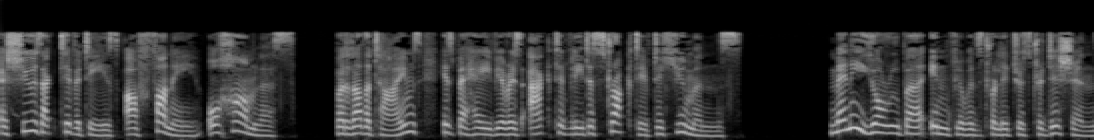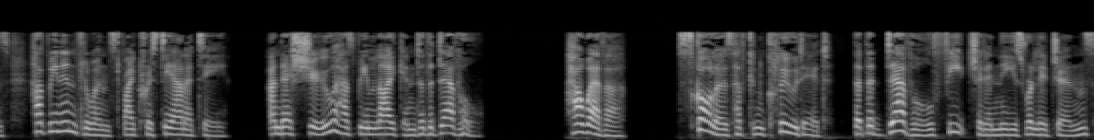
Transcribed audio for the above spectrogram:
Eshu's activities are funny or harmless, but at other times his behavior is actively destructive to humans. Many Yoruba-influenced religious traditions have been influenced by Christianity, and Eshu has been likened to the devil. However, scholars have concluded that the devil featured in these religions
